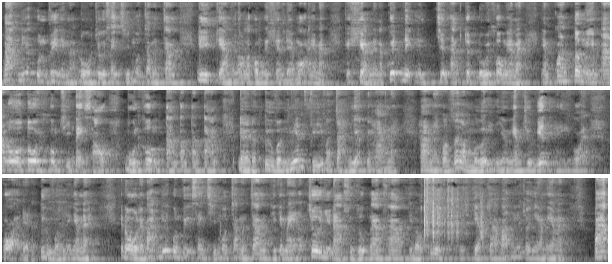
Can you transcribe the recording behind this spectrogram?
Bát đĩa quân vị là đồ chơi xanh chín 100 phần trăm. Đi kèm với nó là có một cái khiển đề mót em này. Cái khiển này là quyết định chiến thắng tuyệt đối không em này em quan tâm em alo tôi 0976 408888 để được tư vấn miễn phí và trải nghiệm cái hàng này. Hàng này còn rất là mới, nhiều anh em chưa biết, hãy gọi gọi để tư vấn anh em này. Cái đồ này bát đĩa quân vị xanh chín 100 phần trăm thì cái máy nó chơi như nào, sử dụng làm sao? Thì đầu tiên tôi sẽ kiểm tra bát đĩa cho anh em em này bát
